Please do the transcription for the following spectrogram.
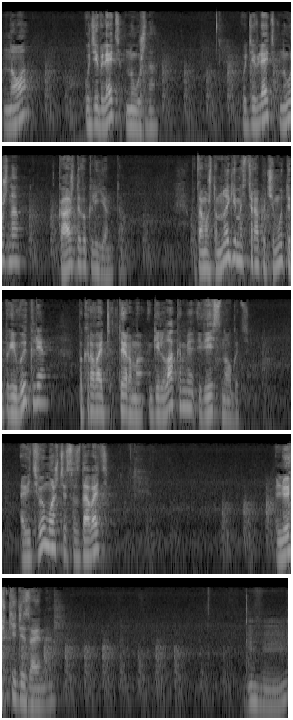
но удивлять нужно. Удивлять нужно каждого клиента. Потому что многие мастера почему-то привыкли покрывать термогель-лаками весь ноготь. А ведь вы можете создавать Легкие дизайны. Угу.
